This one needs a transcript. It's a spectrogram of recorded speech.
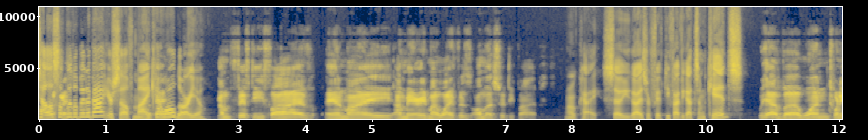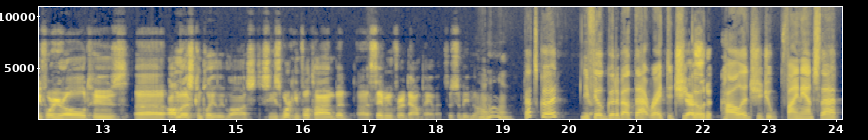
tell us okay. a little bit about yourself, Mike. Okay. How old are you? I'm 55, and my I'm married. My wife is almost 55. Okay. So you guys are 55. You got some kids? We have uh, one 24 year old who's uh, almost completely launched. She's working full time, but uh, saving for a down payment. So she'll be moving. Oh, that's good. You yeah. feel good about that, right? Did she yes. go to college? Did you finance that?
